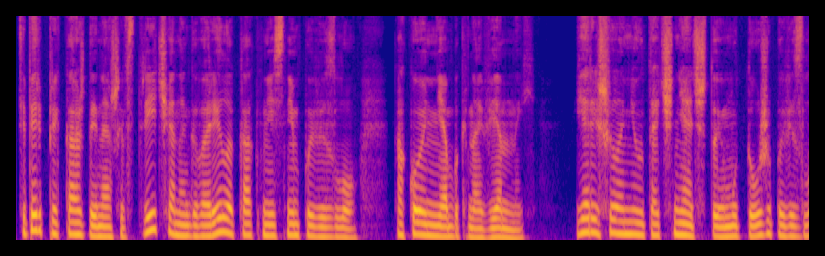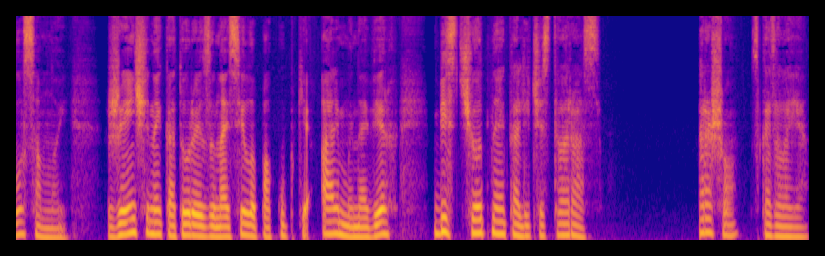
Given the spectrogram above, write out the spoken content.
Теперь при каждой нашей встрече она говорила, как мне с ним повезло, какой он необыкновенный. Я решила не уточнять, что ему тоже повезло со мной, женщиной, которая заносила покупки Альмы наверх бесчетное количество раз. «Хорошо», — сказала я.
